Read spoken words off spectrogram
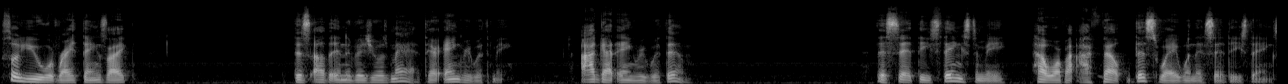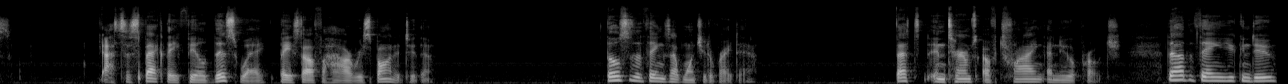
So you would write things like, this other individual is mad. They're angry with me. I got angry with them. They said these things to me. However, I felt this way when they said these things. I suspect they feel this way based off of how I responded to them. Those are the things I want you to write down. That's in terms of trying a new approach. The other thing you can do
